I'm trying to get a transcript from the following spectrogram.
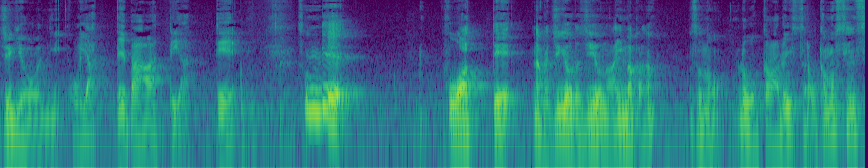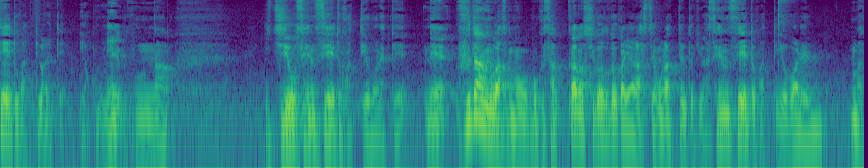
授業にをやってバーってやってそんで終わってなんか授業と授業の合間かな？その廊下歩いてたら「岡本先生」とかって言われていやねこんな一応先生とかって呼ばれてね普段はその僕作家の仕事とかやらせてもらってる時は先生とかって呼ばれるまあ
